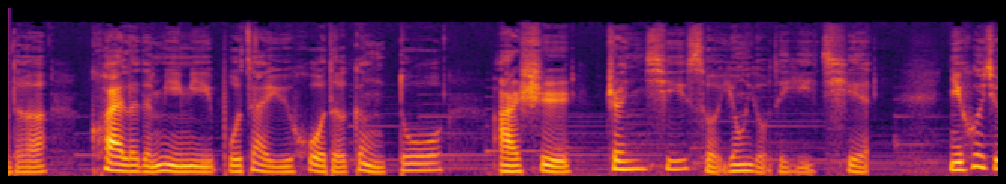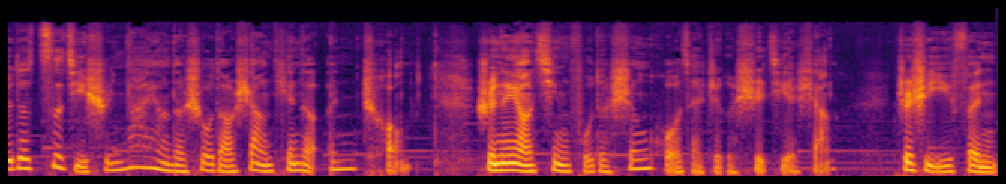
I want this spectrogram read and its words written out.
得快乐的秘密不在于获得更多，而是珍惜所拥有的一切。你会觉得自己是那样的受到上天的恩宠，是那样幸福的生活在这个世界上。这是一份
